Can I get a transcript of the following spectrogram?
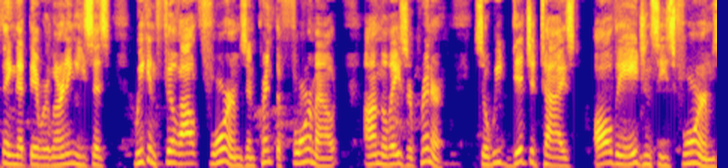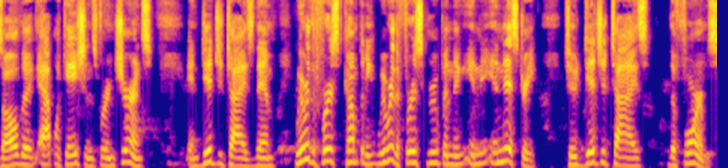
thing that they were learning, he says, we can fill out forms and print the form out on the laser printer. So we digitized all the agency's forms, all the applications for insurance and digitized them. We were the first company, we were the first group in the, in the industry to digitize the forms.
